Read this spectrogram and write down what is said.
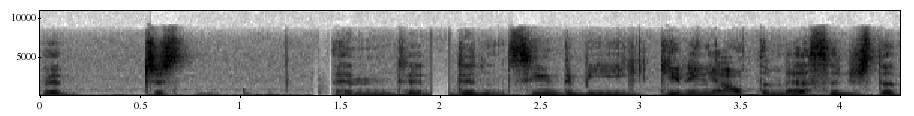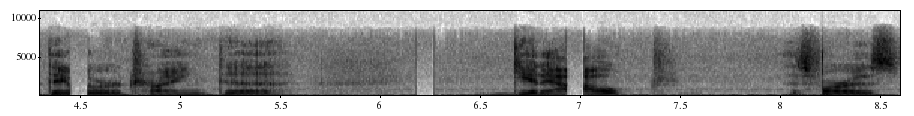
it just and it didn't seem to be getting out the message that they were trying to get out as far as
